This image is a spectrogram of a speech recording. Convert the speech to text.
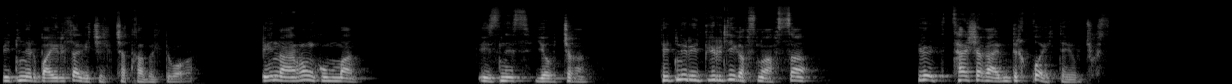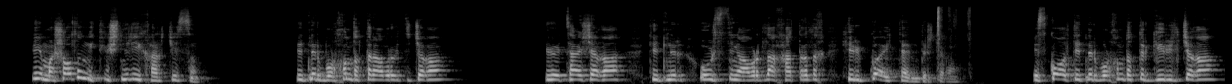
Бид нэр баярлаа гэж хэлж чадхаа болдог байгаа. Энэ 10 хүн маань эзнес явж байгаа. Тэд нэр эдгэрлийг авсан уу? Авсан. Тэгээд цаашаага амьдрахгүй баятаа явж өгсөн. Би маш олон итгэгч нарыг харж исэн. Тэд нэр бурхан дотор аврагдж байгаа. Тэгээд цаашаага тэд нэр өөрсдийн авралаа хадгалах хэрэггүй баятаа амьдарч байгаа. Эсвэл тэд нэр бурхан дотор гэрэлж байгаа.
